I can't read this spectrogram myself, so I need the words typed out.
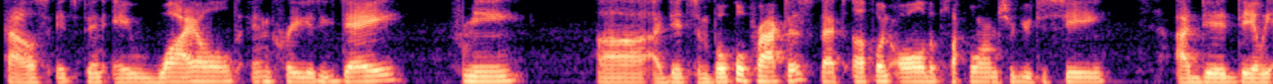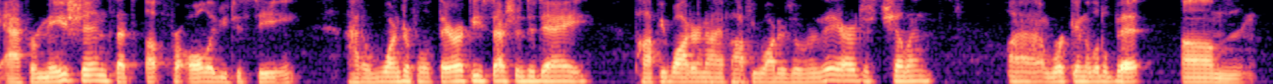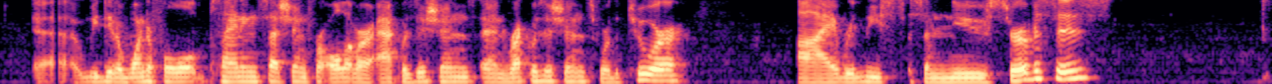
house. It's been a wild and crazy day for me. Uh, I did some vocal practice that's up on all the platforms for you to see. I did daily affirmations that's up for all of you to see. I had a wonderful therapy session today. Poppy Water and I, Poppy Water's over there, just chilling, uh, working a little bit. Um, uh, we did a wonderful planning session for all of our acquisitions and requisitions for the tour. I released some new services,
